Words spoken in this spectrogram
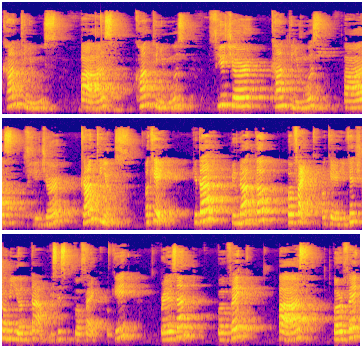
continuous, past continuous, future continuous, past future continuous. Oke, okay, kita pindah ke perfect. Oke, okay, you can show me your thumb. This is perfect. Oke, okay? present, perfect, past, perfect,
